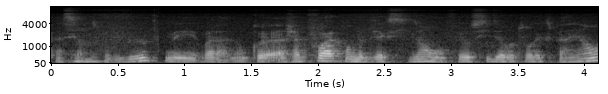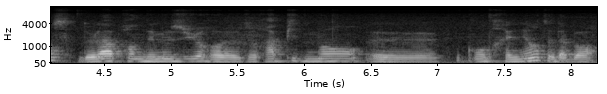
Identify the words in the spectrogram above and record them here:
passer entre les deux. Mais voilà, donc à chaque fois qu'on a des accidents, on fait aussi des retours d'expérience. De là, prendre des mesures de rapidement contraignantes. D'abord,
